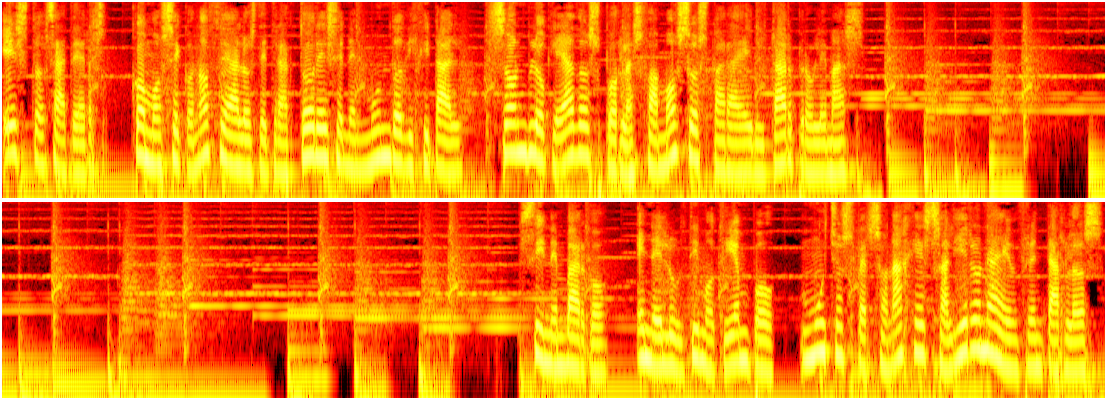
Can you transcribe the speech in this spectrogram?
Estos haters, como se conoce a los detractores en el mundo digital, son bloqueados por las famosos para evitar problemas. Sin embargo, en el último tiempo, muchos personajes salieron a enfrentarlos.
